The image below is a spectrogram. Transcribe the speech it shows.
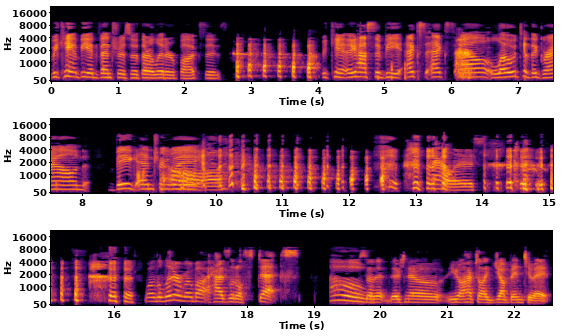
We can't be adventurous with our litter boxes. we can't. It has to be XXL, low to the ground, big entryway. Alice. well, the litter robot has little steps. Oh. So that there's no, you don't have to like jump into it.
